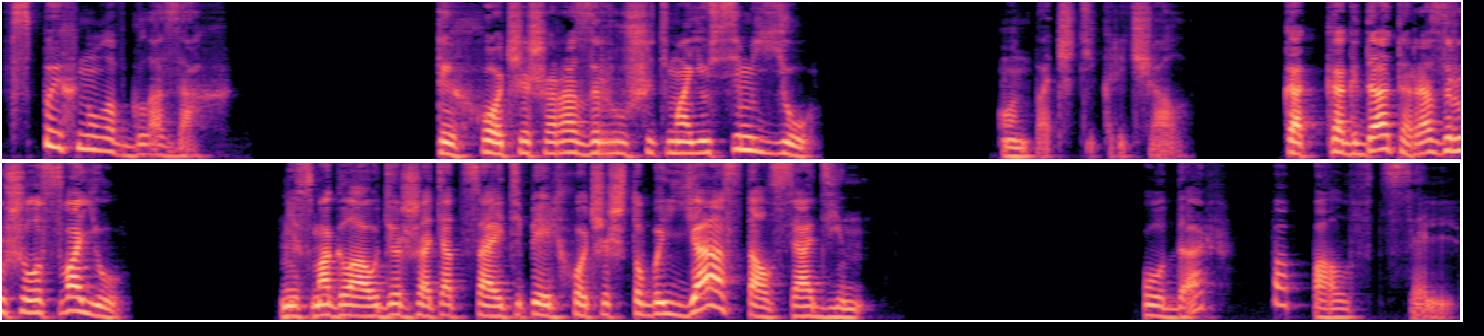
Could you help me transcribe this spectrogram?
вспыхнула в глазах. «Ты хочешь разрушить мою семью!» Он почти кричал. «Как когда-то разрушила свою!» «Не смогла удержать отца, и теперь хочешь, чтобы я остался один!» Удар попал в цель.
